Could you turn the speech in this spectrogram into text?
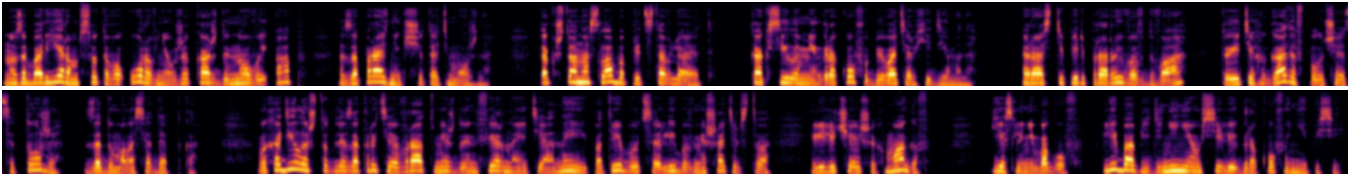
Но за барьером сотого уровня уже каждый новый ап за праздник считать можно. Так что она слабо представляет, как силами игроков убивать архидемона. Раз теперь прорывов два, то этих гадов, получается, тоже, задумалась адептка. Выходило, что для закрытия врат между Инферно и Тианеей потребуется либо вмешательство величайших магов, если не богов, либо объединение усилий игроков и неписей.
